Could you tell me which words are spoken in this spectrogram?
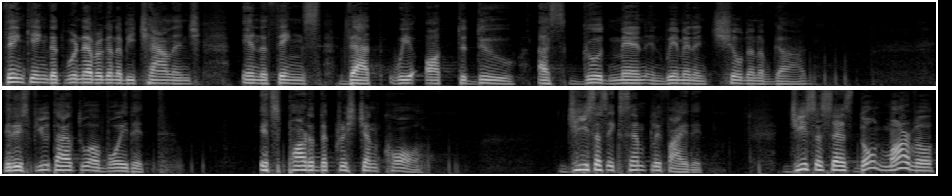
thinking that we're never going to be challenged in the things that we ought to do as good men and women and children of God. It is futile to avoid it. It's part of the Christian call. Jesus exemplified it. Jesus says, Don't marvel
